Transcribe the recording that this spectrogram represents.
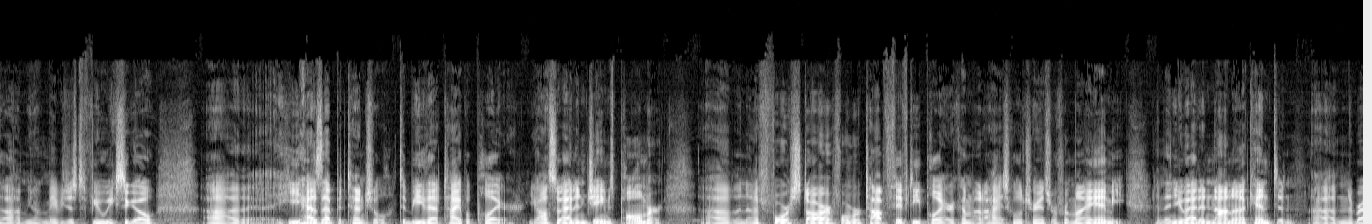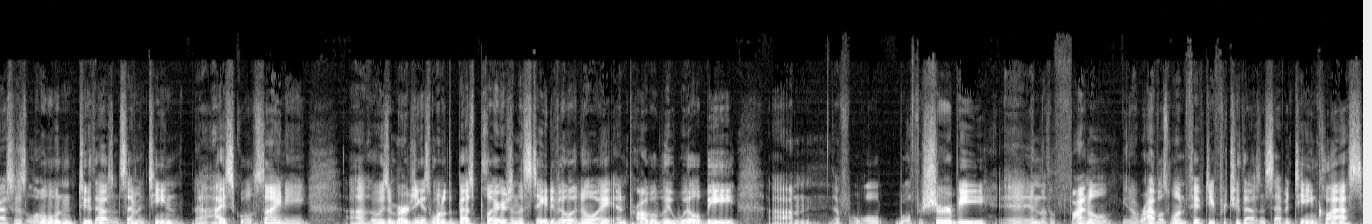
um, you know, maybe just a few weeks ago, uh, he has that potential to be that type of player. You also add in James Palmer, uh, another four-star former top 50 player coming out of high school transfer from Miami, and then you add in Nana Akenten, uh, Nebraska's lone 2017 uh, high school signee, uh, who is emerging as one of the best players in the state of Illinois and probably will be, um, will, will for sure be in the final, you know, Rivals 150 for 2017 class.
